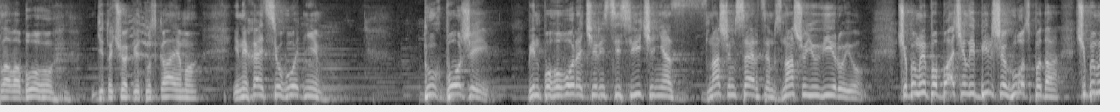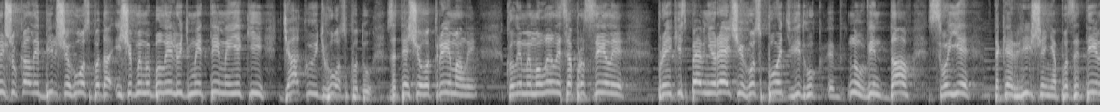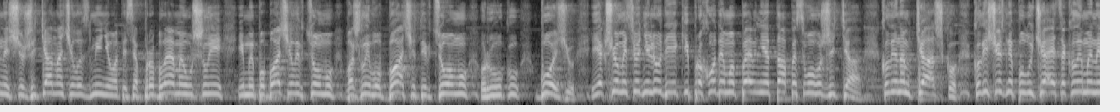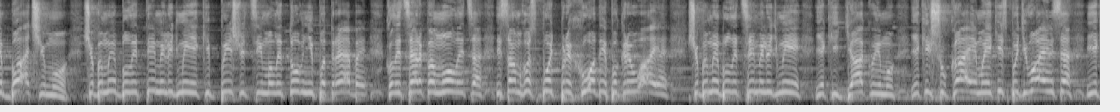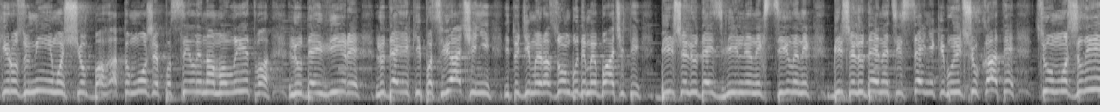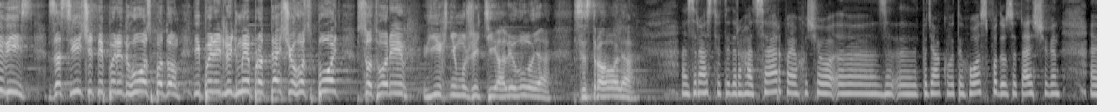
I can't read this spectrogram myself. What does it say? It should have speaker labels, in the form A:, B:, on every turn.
A: Слава Богу, діточок відпускаємо. І нехай сьогодні Дух Божий, Він поговорить через ці свідчення з нашим серцем, з нашою вірою, щоб ми побачили більше Господа, щоб ми шукали більше Господа, і щоб ми були людьми тими, які дякують Господу за те, що отримали. Коли ми молилися, просили про якісь певні речі, Господь відгук... ну, Він дав своє таке рішення позитивне, що життя почало змінюватися, проблеми ушли, і ми побачили в цьому, важливо бачити в цьому руку Божю. І якщо ми сьогодні люди, які проходимо певні етапи свого життя, коли нам тяжко, коли щось не виходить, коли ми не бачимо, щоб ми були тими людьми, які пишуть ці молитовні потреби, коли церква молиться, і сам Господь приходить і покриває, щоб ми були цими людьми, які дякуємо, які шукаємо, які сподіваємося, і які розуміємо, що багато може посилена молитва людей віри, людей, які посвячені, і тоді ми разом будемо бачити більше людей звільнених, зцілених, більше людей на цій сцені, які будуть шукати цю можливість засвідчити перед Господом і перед людьми про те, що Господь сотворив в їхньому житті. Алілуя, сестра Оля.
B: Здравствуйте, дорога церква. Я хочу е, е, подякувати Господу за те, що він е,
